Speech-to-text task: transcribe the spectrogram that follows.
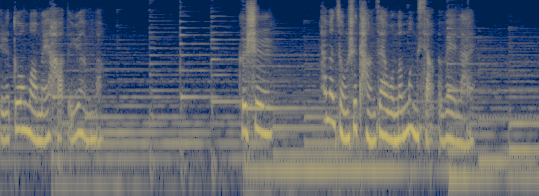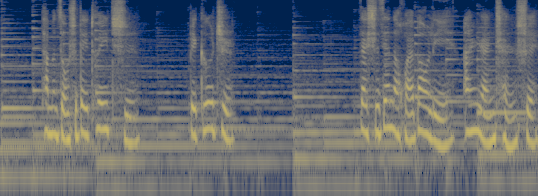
写着多么美好的愿望。可是，他们总是躺在我们梦想的未来，他们总是被推迟。被搁置，在时间的怀抱里安然沉睡，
